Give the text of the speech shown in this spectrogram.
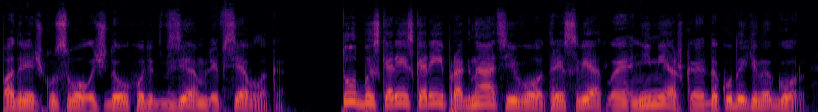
под речку сволочь, да уходит в земли, в Севлока. Тут бы скорее-скорее прогнать его, тресветлое, не мешкая, до Кудыкиных гор —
